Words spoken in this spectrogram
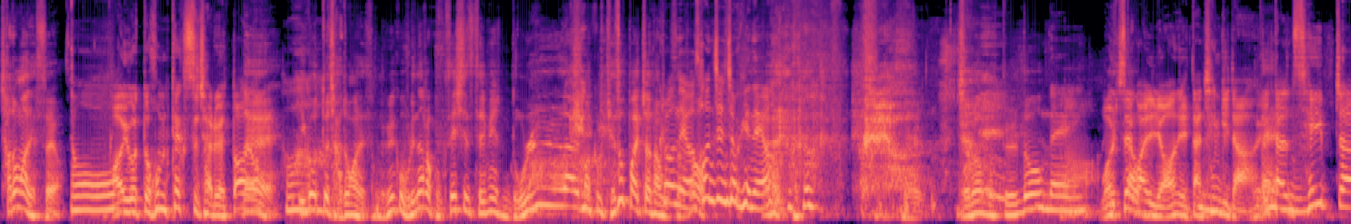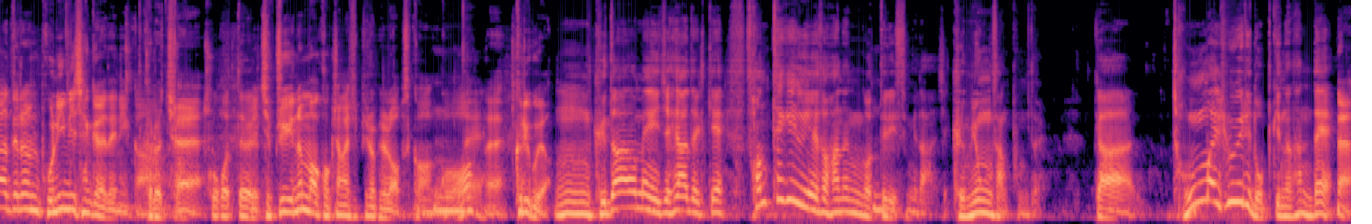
자동화됐어요. 어. 아 이것도 홈택스 자료에 떠요. 네, 와. 이것도 자동화됐습니다. 그러니까 우리나라 국세 시스템이 놀랄 만큼 계속 발전하고 그러네요. 있어서 선진적이네요. 네, 이런 것들도 네. 어, 월세 관련 일단 챙기자. 일단 음. 세입자들은 본인이 챙겨야 되니까. 그렇죠. 네. 그것들 집주인은 뭐 걱정하실 필요 별로 없을 것 같고. 음, 네. 네. 그리고요. 음, 그 다음에 이제 해야 될 게 선택에 의해서 하는 것들이 있습니다. 이제 금융 상품들. 그러니까 정말 효율이 높기는 한데 네.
